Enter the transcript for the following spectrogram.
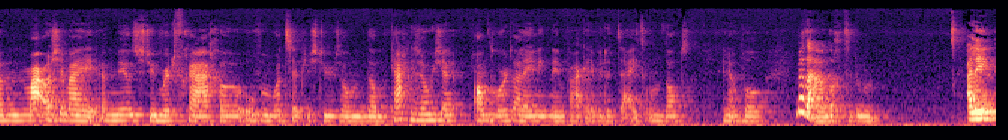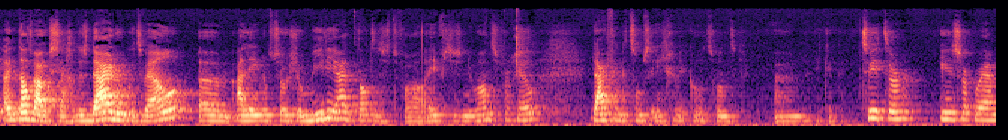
Um, maar als je mij een mailtje stuurt met vragen of een WhatsAppje stuurt, dan, dan krijg je sowieso antwoord. Alleen ik neem vaak even de tijd om dat in elk geval met aandacht te doen. Alleen, uh, dat wou ik zeggen. Dus daar doe ik het wel. Um, alleen op social media, dat is het vooral eventjes een nuanceverschil. Daar vind ik het soms ingewikkeld. Want um, ik heb Twitter, Instagram,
